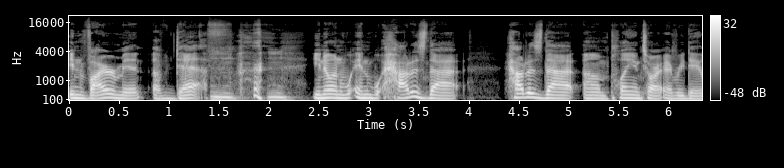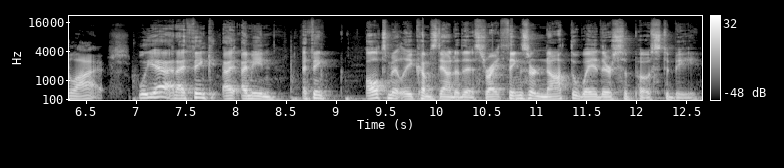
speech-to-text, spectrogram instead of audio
environment of death, mm, mm. you know, and and how does that how does that um, play into our everyday lives? Well, yeah, and I think I, I mean I think ultimately it comes down to this, right? Things are not the way they're supposed to be.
